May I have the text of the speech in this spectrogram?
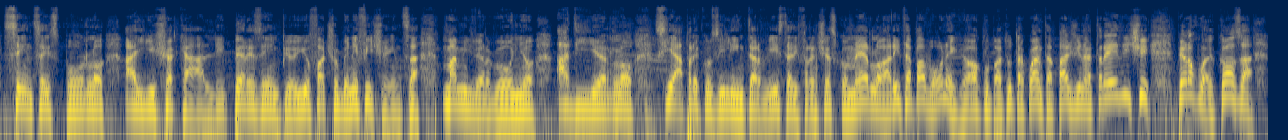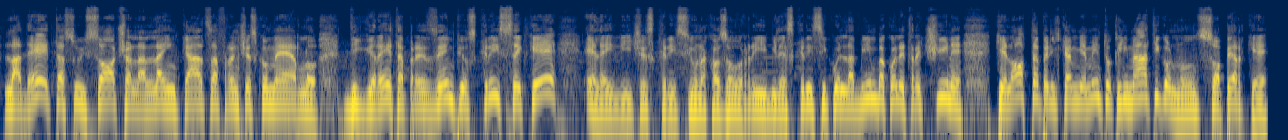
senza esporlo agli sciacalli. Per esempio, io faccio beneficenza, ma mi vergogno a dirlo. Si apre così l'intervista di Francesco Merlo a Rita Pavone che occupa tutta quanta pagina 13, però qualcosa l'ha detta sui social, la incalza Francesco Merlo. Di Greta, per esempio, scrisse che e lei dice scrissi una cosa orribile orribile. Scrissi quella bimba con le treccine che lotta per il cambiamento climatico, non so perché,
